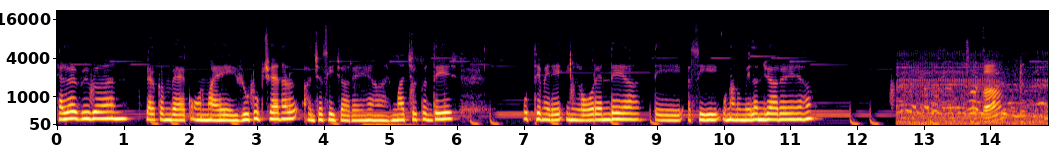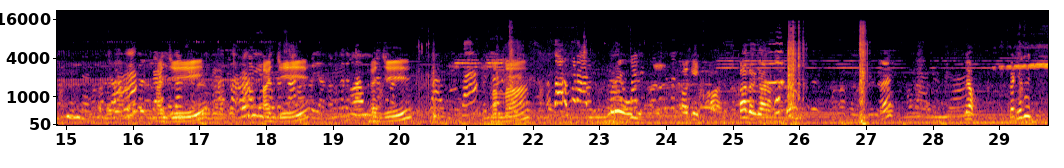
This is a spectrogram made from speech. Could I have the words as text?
hello everyone welcome back on my YouTube channel ਅੱਜ ਅਸੀਂ ਜਾ ਰਹੇ ਹਾਂ ਹਿਮਾਚਲ ਪ੍ਰਦੇਸ਼ ਉੱਥੇ ਮੇਰੇ ਇਨ-ਲੋ ਰਹਿੰਦੇ ਆ ਤੇ ਅਸੀਂ ਉਹਨਾਂ ਨੂੰ ਮਿਲਣ ਜਾ ਰਹੇ ਹਾਂ ਪਾਪਾ ਹਾਂਜੀ ਹਾਂਜੀ ਹਾਂਜੀ ਮੰਮਾ आगे कहाँ तक जाना है जाओ बैठे हुए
